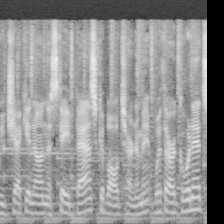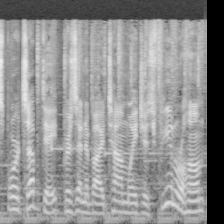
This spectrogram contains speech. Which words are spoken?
We check in on the state basketball tournament with our Gwinnett Sports Update presented by Tom Wages Funeral Home,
